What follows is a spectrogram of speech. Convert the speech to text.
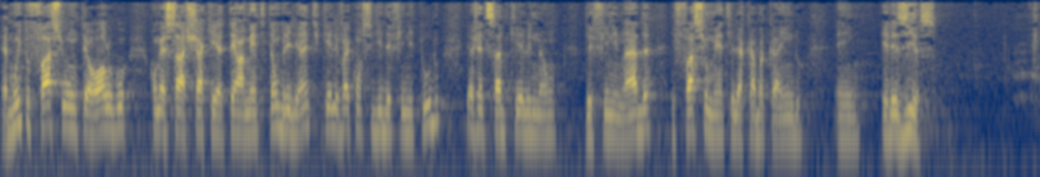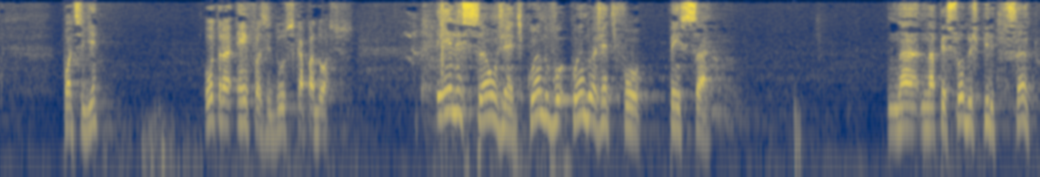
É muito fácil um teólogo começar a achar que tem uma mente tão brilhante que ele vai conseguir definir tudo e a gente sabe que ele não define nada e facilmente ele acaba caindo em heresias. Pode seguir? Outra ênfase dos capadócios. Eles são, gente, quando, quando a gente for pensar na, na pessoa do Espírito Santo,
